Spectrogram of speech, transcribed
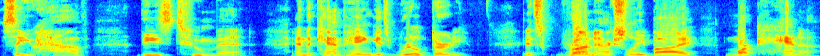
So you have these two men, and the campaign gets real dirty. It's run actually by Mark Hanna,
